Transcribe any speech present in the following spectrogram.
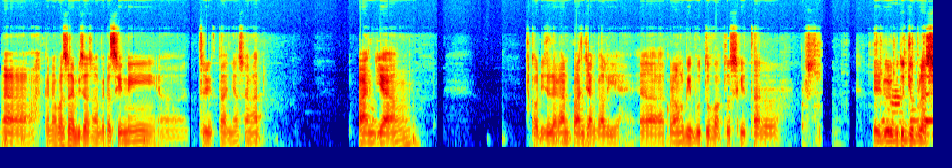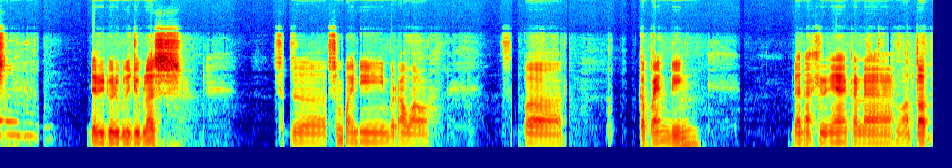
Nah, kenapa saya bisa sampai ke sini? Uh, ceritanya sangat panjang. Kalau diceritakan panjang kali ya. Uh, kurang lebih butuh waktu sekitar dari 2017. Dari 2017 semua ini berawal sempat ke pending dan akhirnya karena ngotot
